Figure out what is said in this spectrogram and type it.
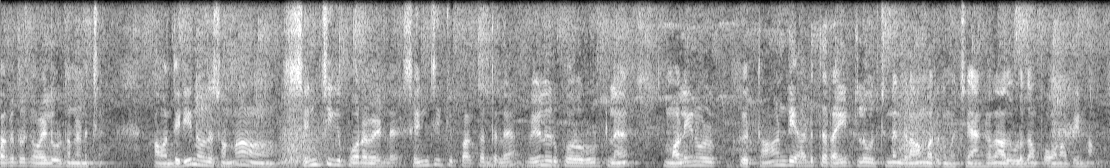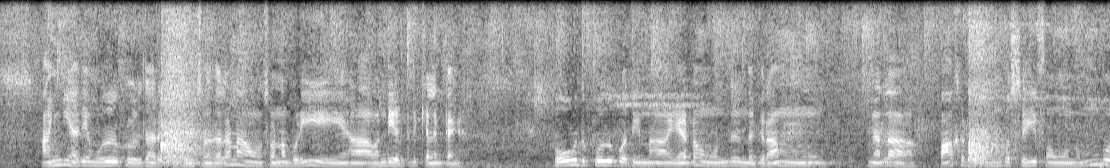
பக்கத்தில் இருக்க வயலூர் தான் நினச்சேன். அவன் திடீர்னு வந்து சொன்னால் செஞ்சிக்கு போகிற வழியில் செஞ்சிக்கு பக்கத்தில் வேலூர் போகிற ரூட்டில் மலையனூருக்கு தாண்டி அடுத்த ரைட்டில் ஒரு சின்ன கிராமம் இருக்கு வச்சு அங்கே தான் அதுக்குள்ள தான் போகணும் அப்படின்னா. அங்கேயும் அதே முருகர் கோவில் தான் இருக்குது அப்படின்னு சொன்னதால நான் அவன் சொன்னபடி வண்டி எடுத்துகிட்டு கிளம்பிட்டேங்க. போகுது போகுது பார்த்திங்கன்னா இடம் வந்து இந்த கிராமம் நல்லா பார்க்குறதுக்கு ரொம்ப சேஃபாகவும் ரொம்ப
